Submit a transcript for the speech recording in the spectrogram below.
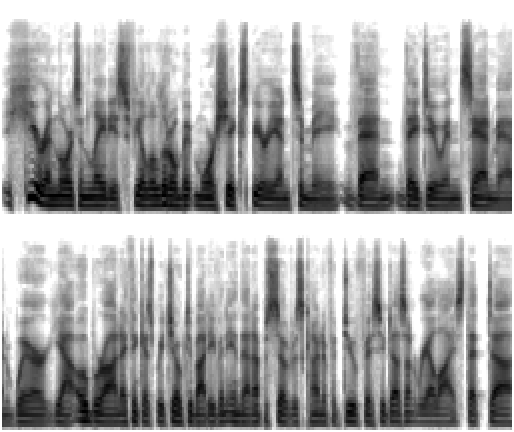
here in Lords and Ladies feel a little bit more Shakespearean to me than they do in Sandman, where, yeah, Oberon, I think as we joked about even in that episode, was kind of a doofus who doesn't realize that uh,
